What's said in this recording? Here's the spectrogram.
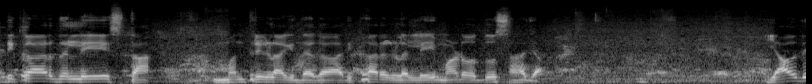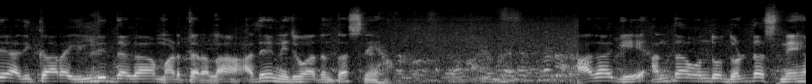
ಅಧಿಕಾರದಲ್ಲಿ ಸ್ಥಾ ಮಂತ್ರಿಗಳಾಗಿದ್ದಾಗ ಅಧಿಕಾರಗಳಲ್ಲಿ ಮಾಡೋದು ಸಹಜ. ಯಾವುದೇ ಅಧಿಕಾರ ಇಲ್ಲದಿದ್ದಾಗ ಮಾಡ್ತಾರಲ್ಲ ಅದೇ ನಿಜವಾದಂಥ ಸ್ನೇಹ. ಹಾಗಾಗಿ ಅಂಥ ಒಂದು ದೊಡ್ಡ ಸ್ನೇಹ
